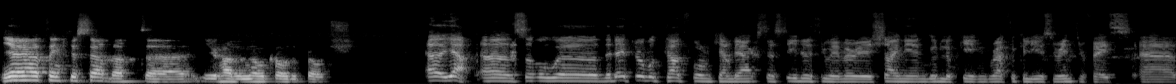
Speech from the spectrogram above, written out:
Yeah, I think you said that uh, you had a no code approach. Uh, yeah, uh, so uh, the DataRobot platform can be accessed either through a very shiny and good looking graphical user interface uh,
